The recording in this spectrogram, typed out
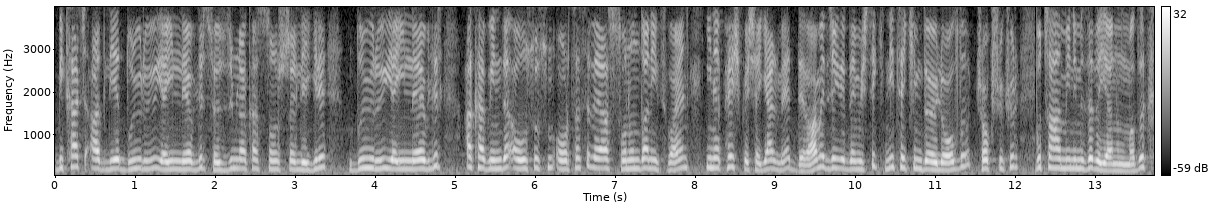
birkaç adliye duyuruyu yayınlayabilir. Sözlü mülakat sonuçları ile ilgili duyuruyu yayınlayabilir. Akabinde Ağustos'un ortası veya sonundan itibaren yine peş peşe gelmeye devam edecektir demiştik. Nitekim de öyle oldu. Çok şükür bu tahminimize de yanılmadık.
